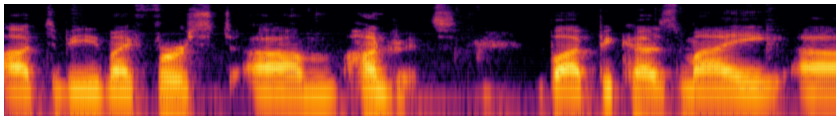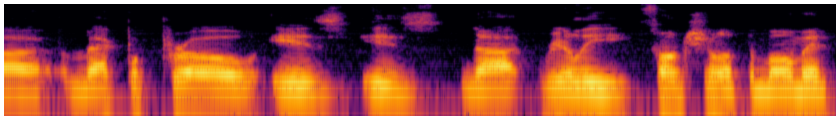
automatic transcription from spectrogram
uh, to be my first um, hundreds, but because my uh, MacBook Pro is is not really functional at the moment,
